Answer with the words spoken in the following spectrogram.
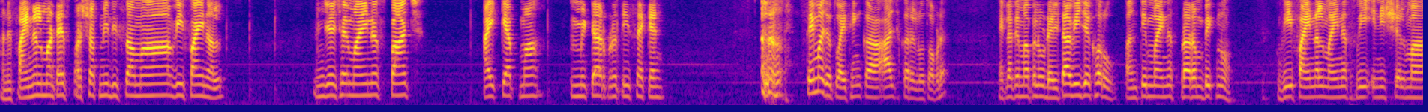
અને ફાઇનલ માટે સ્પર્શકની દિશામાં વી ફાઇનલ જે છે માઇનસ પાંચ આઈ કેપમાં મીટર પ્રતિ સેકન્ડ સેમ જ હતું આઈ થિંક આ જ કરેલું હતું આપણે. એટલે તેમાં પેલું ડેલ્ટા વી જે ખરું, અંતિમ માઇનસ પ્રારંભિકનું વી ફાઇનલ માઇનસ વી ઇનિશિયલમાં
